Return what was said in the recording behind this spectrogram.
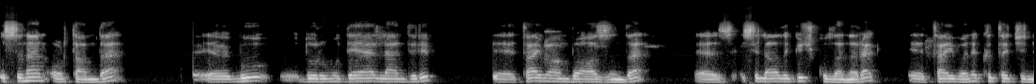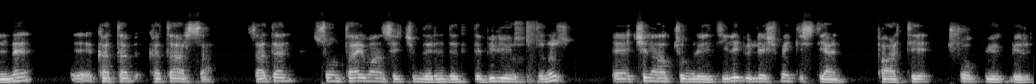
ısınan ortamda e, bu durumu değerlendirip e, Tayvan Boğazı'nda e, silahlı güç kullanarak e, Tayvan'ı kıta Çin'ine e, kata, katarsa zaten son Tayvan seçimlerinde de biliyorsunuz e, Çin Halk Cumhuriyeti ile birleşmek isteyen parti çok büyük bir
